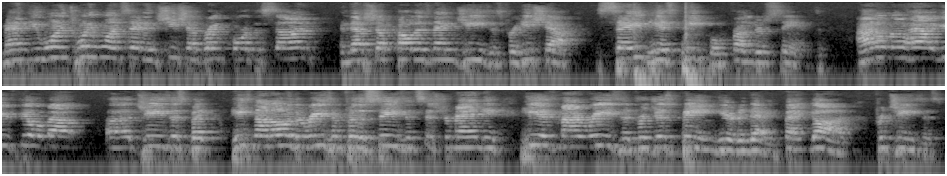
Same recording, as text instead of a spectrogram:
Matthew 1 and 21 said, And she shall bring forth a son, and thou shalt call his name Jesus, for he shall save his people from their sins. I don't know how you feel about uh, Jesus, but he's not only the reason for the season, Sister Mandy, he is my reason for just being here today. Thank God for Jesus.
